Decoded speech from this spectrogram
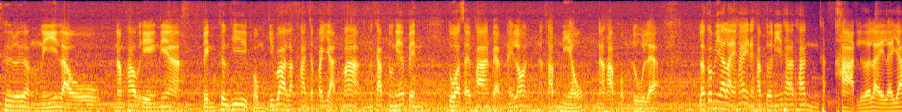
เครื่องนี้เรานำเข้าเองเนี่ยเป็นเครื่องที่ผมคิดว่าราคาจะประหยัดมากนะครับ ตรงนี้เป็น ตัวสายพานแบบไนลอนนะครับเหนียวนะครับผมดูแล้ว แล้วก็มีอะไรให้นะครับ ตัวนี้ถ้าท่านขาดหรืออะไรระยะ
